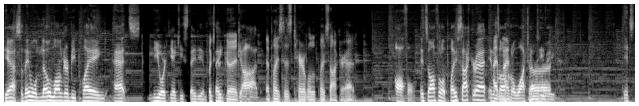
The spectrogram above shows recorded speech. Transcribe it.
Yeah, so they will no longer be playing at New York Yankee Stadium. Which Thank good. God. That place is terrible to play soccer at. Awful. It's awful to play soccer at, and it's I- my- awful to watch on TV. It's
